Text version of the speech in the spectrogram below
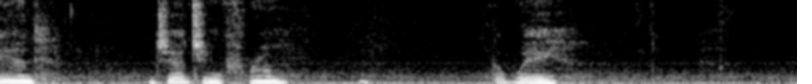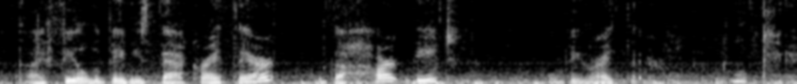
and judging from the way I feel the baby's back right there the heartbeat will be right there. Okay.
